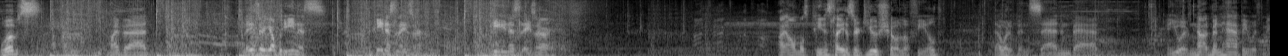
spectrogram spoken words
Whoops. My bad. Laser your penis. Penis laser. Penis laser. I almost penis lasered you, Sholo Field. That would have been sad and bad. And you would have not been happy with me.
